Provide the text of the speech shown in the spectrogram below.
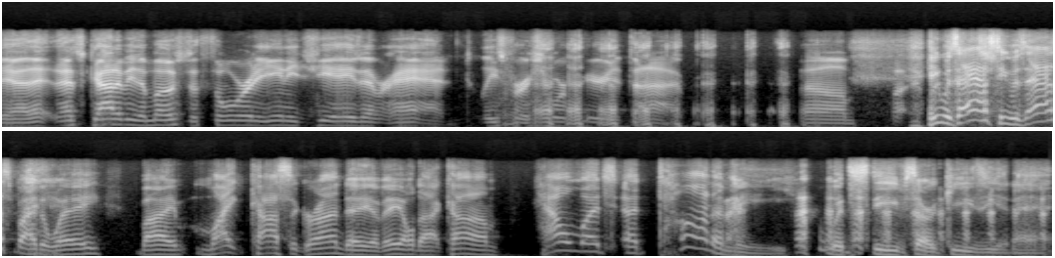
Yeah, that, has got to be the most authority any GA's ever had, at least for a short period of time. Um, but, he was asked. He was asked, by the way, by Mike Casagrande of AL.com, how much autonomy would Steve Sarkisian have?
